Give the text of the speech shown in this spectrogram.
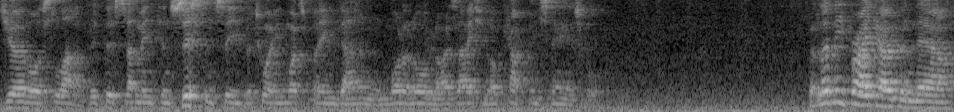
journalists love. If there's some inconsistency between what's being done and what an organisation or company stands for. But let me break open now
